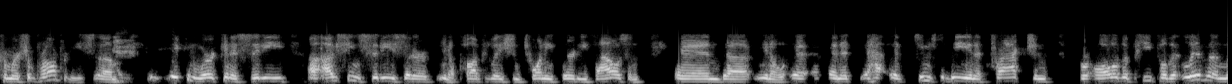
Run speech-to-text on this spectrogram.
commercial properties, um, it can work in a city. Uh, I've seen cities that are, you know, population 20, 30,000 and, uh, you know, and it, it seems to be an attraction for all of the people that live in,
